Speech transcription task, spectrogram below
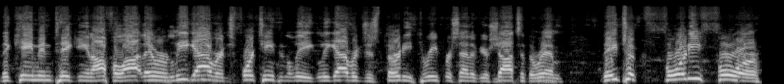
that came in taking an awful lot. They were league average, 14th in the league. League average is 33% of your shots at the rim. They took 44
